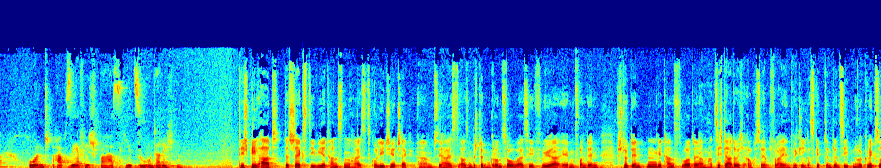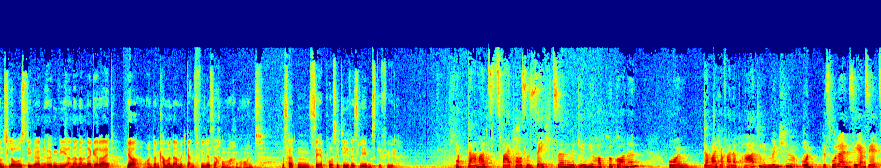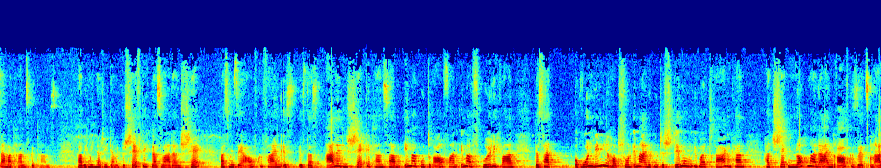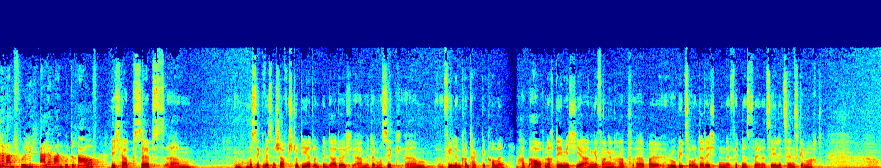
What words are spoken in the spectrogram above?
und habe sehr viel Spaß hier zu unterrichten. Die Spielart des Shacks, die wir tanzen, heißt Collegiate Shack. Ähm, sie heißt aus einem bestimmten Grund so, weil sie früher eben von den Studenten getanzt wurde, ähm, hat sich dadurch auch sehr frei entwickelt. Es gibt im Prinzip nur Quicks und Slows, die werden irgendwie aneinandergereiht. Ja, und dann kann man damit ganz viele Sachen machen und es hat ein sehr positives Lebensgefühl. Ich habe damals 2016 mit Lindy Hop begonnen und da war ich auf einer Party in München und es wurde ein sehr seltsamer Tanz getanzt. Da habe ich mich natürlich damit beschäftigt. Das war dann Shaq. Was mir sehr aufgefallen ist, ist, dass alle, die Shaq getanzt haben, immer gut drauf waren, immer fröhlich waren. Das hat, obwohl Lindy Hop schon immer eine gute Stimmung übertragen kann, hat Shaq nochmal da einen draufgesetzt und alle waren fröhlich, alle waren gut drauf. Ich habe selbst ähm, Musikwissenschaft studiert und bin dadurch äh, mit der Musik ähm, viel in Kontakt gekommen. Habe auch, nachdem ich hier angefangen habe, äh, bei Ruby zu unterrichten, eine Fitnesstrainer C-Lizenz gemacht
